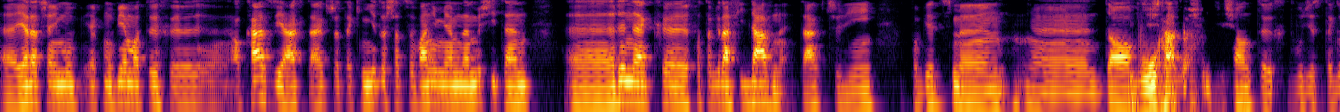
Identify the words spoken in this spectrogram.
E, ja raczej, mów, jak mówiłem o tych e, okazjach, tak, że takim niedoszacowaniem miałem na myśli ten e, rynek fotografii dawnej, tak, czyli powiedzmy do lat 80. XX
